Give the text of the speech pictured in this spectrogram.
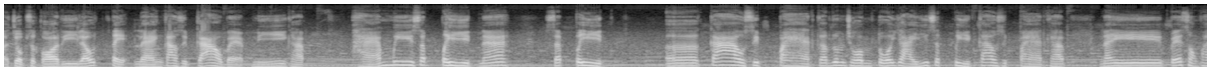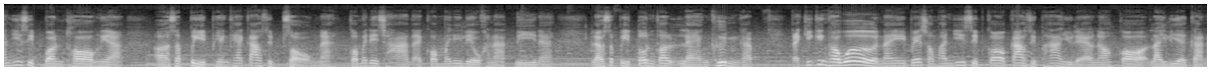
อจบสกอร์ดีแล้วเตะแรง 99 แบบนี้ครับ แถมมีสปีดนะสปีดเอ่อ98 ครับท่านผู้ชม ตัวใหญ่ที่สปีด 98 ครับ ในเปส2020 บอลทองเนี่ย สปีดเพียงแค่ 92 นะ ก็ไม่ได้ช้าแต่ก็ไม่ได้เร็วขนาดนี้นะ แล้วสปีดต้นก็แรงขึ้นครับ แต่ Kicking Power ในเปส2020 ก็ 95 อยู่แล้วเนาะก็ไล่เลี่ยกัน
